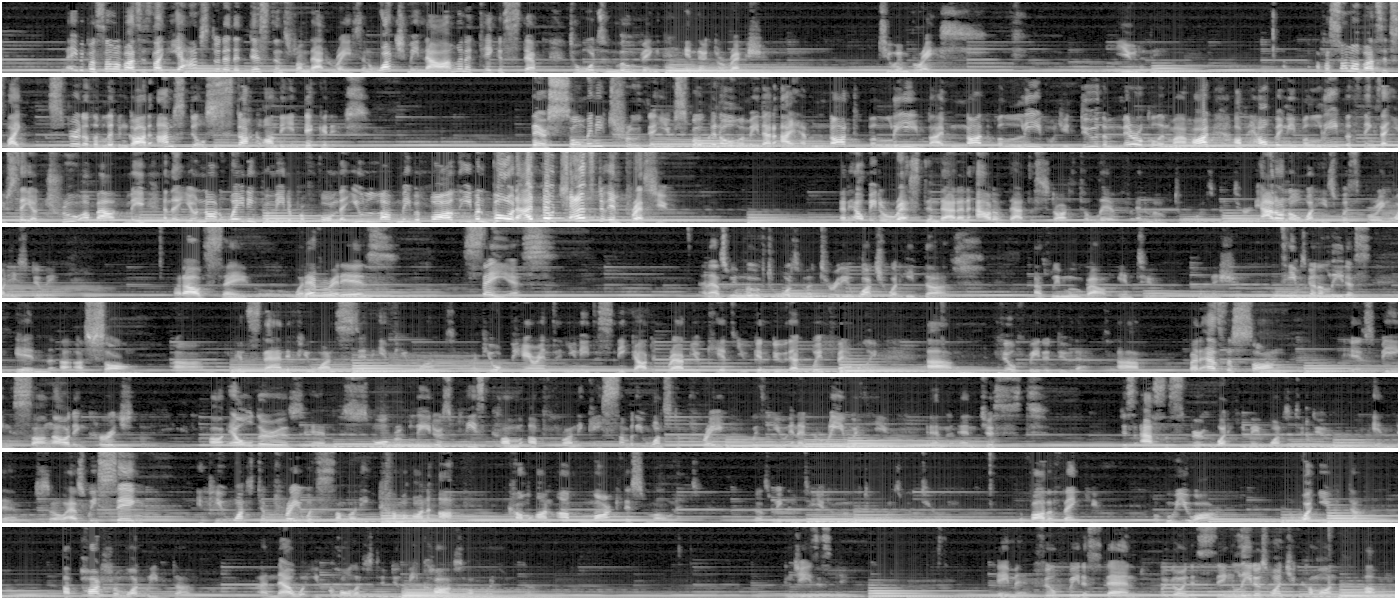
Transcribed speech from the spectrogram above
Maybe for some of us, it's like, yeah, I've stood at a distance from that race, and watch me now. I'm going to take a step towards moving in their direction to embrace unity. For some of us, it's like, Spirit of the living God, I'm still stuck on the indicatives. There's so many truths that you've spoken over me that I have not believed. I've not believed. Would you do the miracle in my heart of helping me believe the things that you say are true about me and that you're not waiting for me to perform, that you love me before I was even born? I had no chance to impress you. And help me to rest in that and out of that to start to live and move towards maturity. I don't know what he's whispering, what he's doing, but I'll say, whatever it is, say yes and as we move towards maturity, watch what he does as we move out into the mission. The team's going to lead us in a, a song. Um, you can stand if you want, sit if you want. If you're a parent and you need to sneak out to grab your kids, you can do that with family. Um, feel free to do that. Um, but as the song is being sung, I would encourage our elders and small group leaders, please come up front in case somebody wants to pray with you and agree with you and, and just, just ask the Spirit what He may want to do in them. So as we sing, if you want to pray with somebody, come on up come on up, mark this moment as we continue to move towards maturity. So, Father, thank you for who you are and what you've done, apart from what we've done, and now what you call us to do because of what you've done. In Jesus' name. Amen. Feel free to stand. We're going to sing. Leaders, why don't you come on up?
